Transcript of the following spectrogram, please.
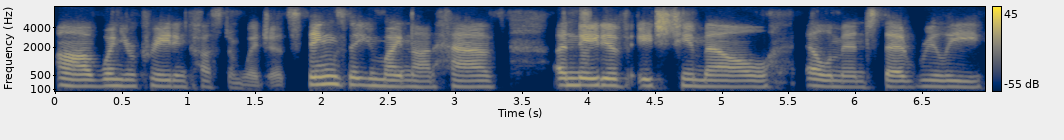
uh, when you're creating custom widgets, things that you might not have a native HTML element that really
